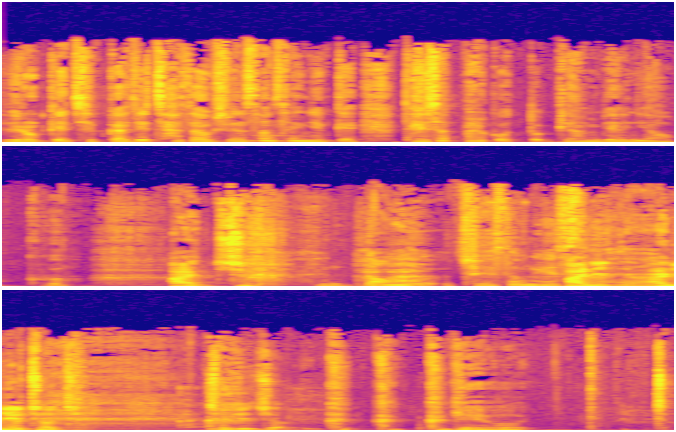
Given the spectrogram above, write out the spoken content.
이렇게 집까지 찾아오신 선생님께 대접할 것도 변변이 없고. 아, 저. 너무 아, 죄송했어요. 아니, 아니요, 저, 저 저기, 저, 그, 그, 그게요. 저,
